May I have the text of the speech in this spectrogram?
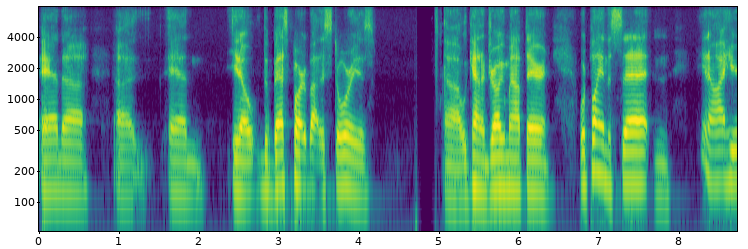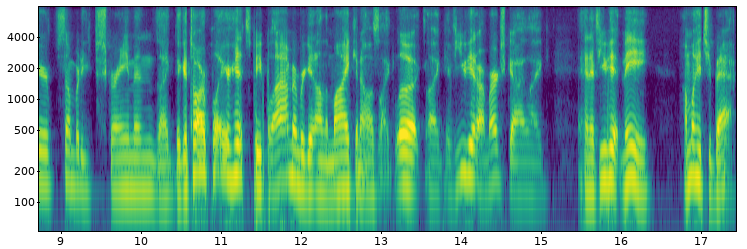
and uh, uh, and you know the best part about this story is uh, we kind of drug him out there, and we're playing the set, and you know I hear somebody screaming like the guitar player hits people. I remember getting on the mic and I was like, look, like if you hit our merch guy, like, and if you hit me, I'm gonna hit you back.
